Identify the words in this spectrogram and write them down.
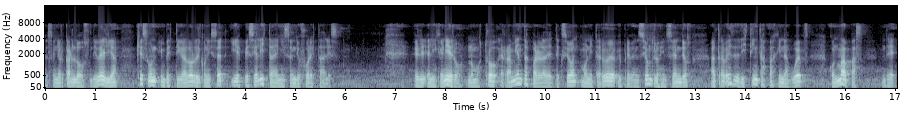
el señor Carlos Divelia, que es un investigador del CONICET y especialista en incendios forestales. El, el, ingeniero nos mostró herramientas para la detección, monitoreo y prevención de los incendios a través de distintas páginas web con mapas de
